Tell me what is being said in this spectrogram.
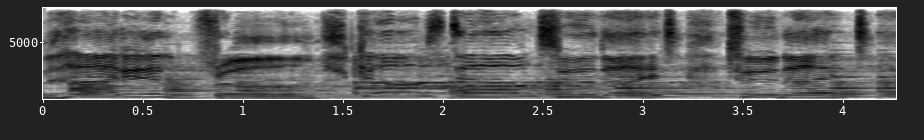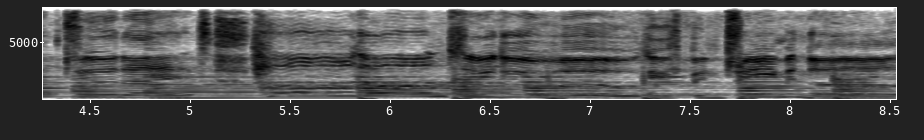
been hiding from comes down tonight, tonight, tonight. Hold on to the world you've been dreaming of.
